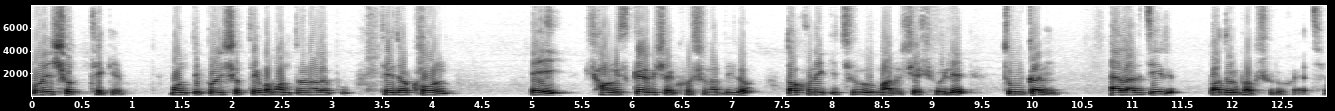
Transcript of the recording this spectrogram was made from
পরিষদ থেকে, মন্ত্রী পরিষদ থেকে বা মন্ত্রণালয় থেকে যখন এই সংস্কার বিষয়ে ঘোষণা দিল, তখনই কিছু মানুষের শরীরে চুলকানি, অ্যালার্জির প্রাদুর্ভাব শুরু হয়েছে।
